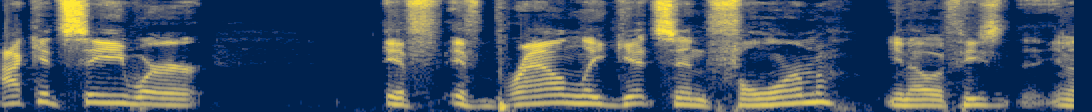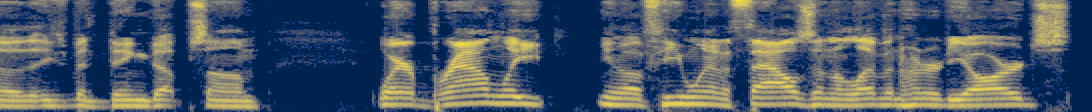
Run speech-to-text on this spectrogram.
I could see where if if Brownlee gets in form, you know, if he's you know he's been dinged up some, where Brownlee you know, if he went a thousand, eleven hundred yards,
